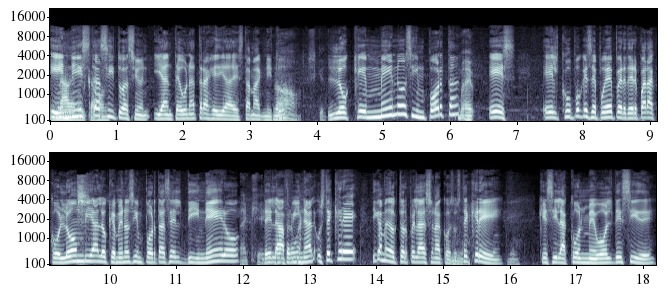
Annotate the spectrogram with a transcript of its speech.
en esta situación y ante una tragedia de esta magnitud, No, es que- Lo que menos importa es el cupo que se puede perder para Colombia, lo que menos importa es el dinero de la no, pero bueno. final. ¿Usted cree, dígame doctor Peláez una cosa, ¿usted cree. Que si la Conmebol decide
